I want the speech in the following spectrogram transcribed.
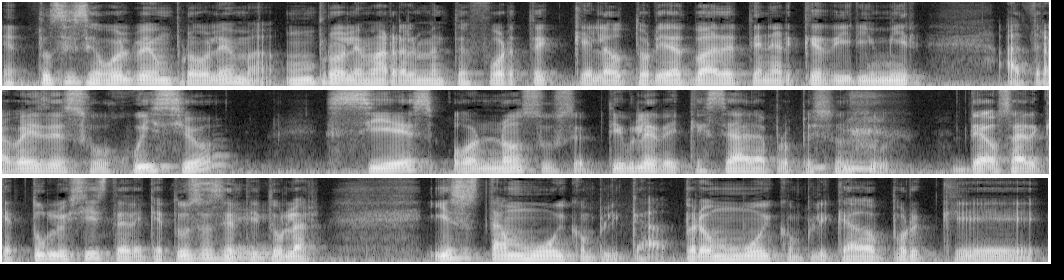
Entonces se vuelve un problema, un problema realmente fuerte que la autoridad va a tener que dirimir a través de su juicio si es o no susceptible de que sea de apropiación tuya de, o sea, de que tú lo hiciste, de que tú seas el titular. Y eso está muy complicado, pero muy complicado porque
